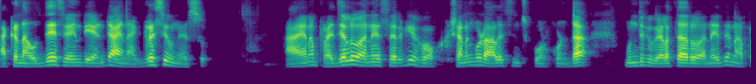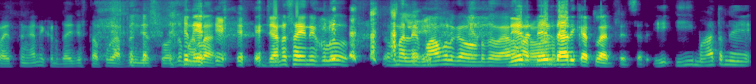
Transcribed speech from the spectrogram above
అక్కడ నా ఉద్దేశం ఏంటి అంటే ఆయన అగ్రెసివ్నెస్. ఆయన ప్రజలు అనేసరికి ఒక క్షణం కూడా ఆలోచించుకోకుండా ముందుకు వెళతారు అనేది నా ప్రయత్నం. కానీ ఇక్కడ దయచేసి తప్పుగా అర్థం చేసుకోవద్దు. మళ్ళా జన సైనికులు మళ్ళీ మామూలుగా ఉండదు నేను దానికి అట్లా అంటలేదు సార్. ఈ ఈ మాటనే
